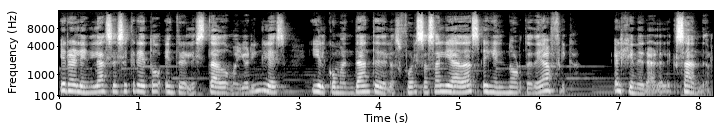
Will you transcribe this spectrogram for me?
era el enlace secreto entre el Estado Mayor inglés y el comandante de las fuerzas aliadas en el norte de África, el general Alexander.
